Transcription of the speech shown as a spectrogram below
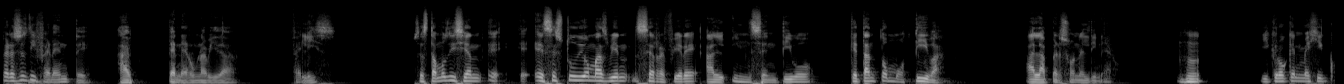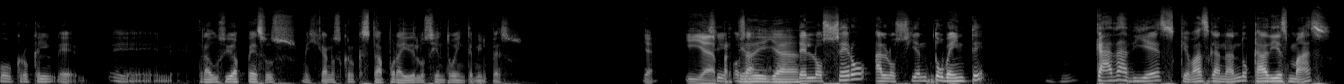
Pero eso es diferente a tener una vida feliz estamos diciendo, e, e, ese estudio más bien se refiere al incentivo que tanto motiva a la persona el dinero. Y creo que en México, creo que eh, eh, traducido a pesos mexicanos, creo que está por ahí de los 120 mil pesos. Ya. Y ya, a partir de ya. De los 0 a los 120, cada 10 que vas ganando, cada 10 más,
